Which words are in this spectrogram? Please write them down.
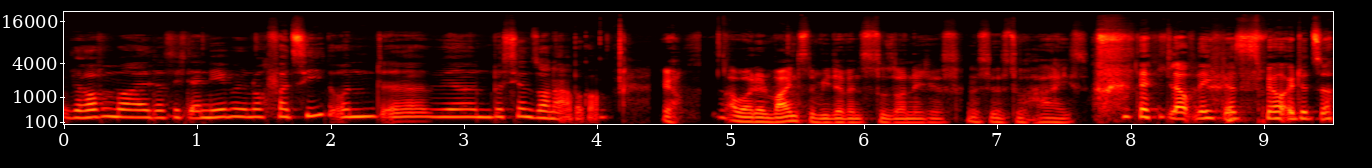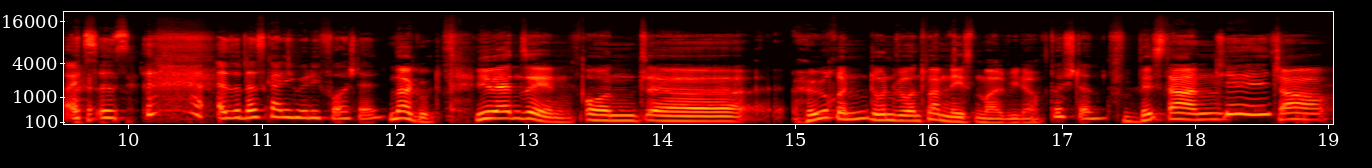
Wir hoffen mal, dass sich der Nebel noch verzieht und äh, wir ein bisschen Sonne abbekommen. Ja, aber dann weinst du wieder, wenn es zu sonnig ist. Es ist zu heiß. Ich glaube nicht, dass es mir heute zu heiß ist. Also das kann ich mir nicht vorstellen. Na gut, wir werden sehen. Und äh, hören tun wir uns beim nächsten Mal wieder. Bestimmt. Bis dann. Tschüss. Ciao.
